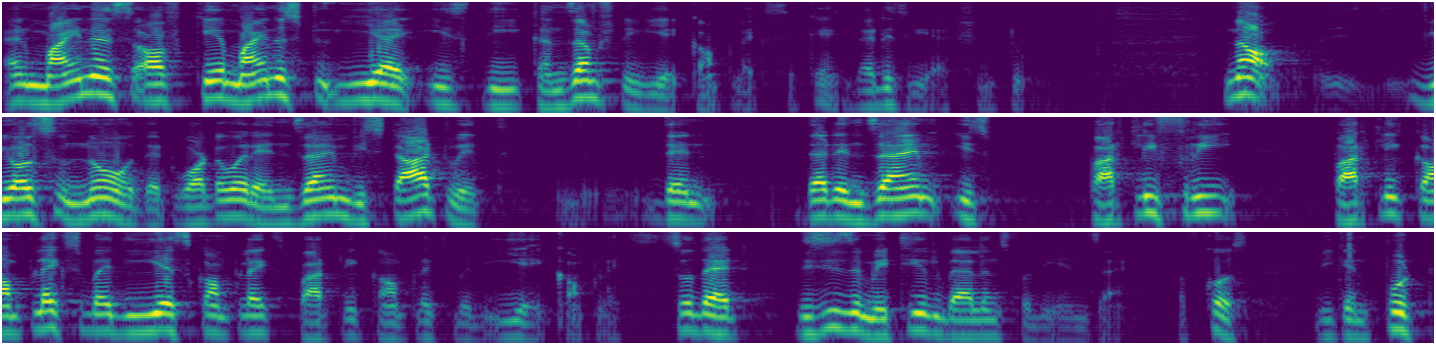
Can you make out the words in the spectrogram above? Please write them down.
and minus of K minus 2 EI is the consumption of EI complex okay that is reaction 2. Now we also know that whatever enzyme we start with then that enzyme is partly free partly complex by the ES complex partly complex by the EI complex. So that this is a material balance for the enzyme of course we can put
